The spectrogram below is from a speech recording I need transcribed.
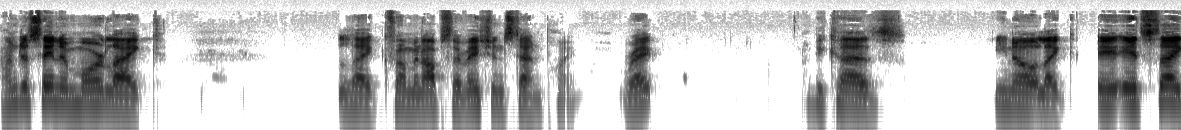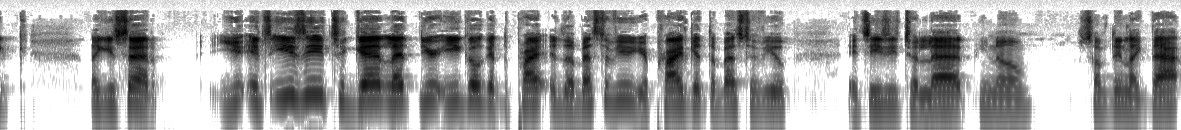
I'm just saying it more like like from an observation standpoint, right? Because you know, like it, it's like like you said, you, it's easy to get let your ego get the pride the best of you, your pride get the best of you. It's easy to let you know something like that,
